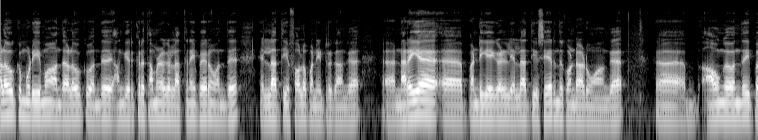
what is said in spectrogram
அளவுக்கு முடியுமோ அந்த அளவுக்கு வந்து அங்கே இருக்கிற தமிழர்கள் அத்தனை பேரும் வந்து எல்லாத்தையும் ஃபாலோ பண்ணிகிட்ருக்காங்க நிறைய பண்டிகைகள் எல்லாத்தையும் சேர்ந்து கொண்டாடுவாங்க அவங்க வந்து இப்போ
